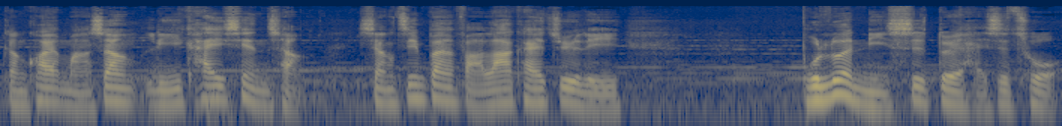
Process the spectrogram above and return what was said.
赶快马上离开现场，想尽办法拉开距离。不论你是对还是错，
